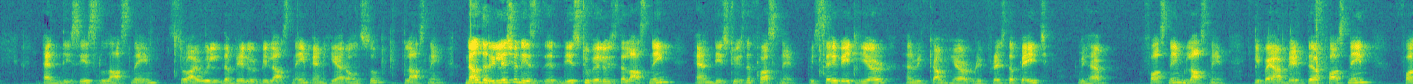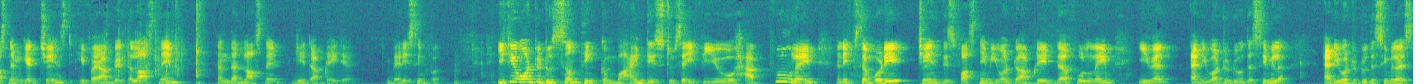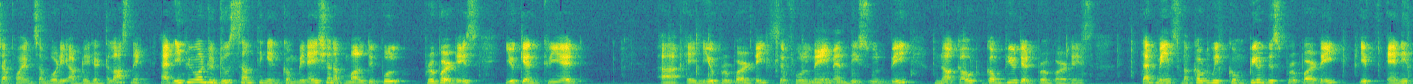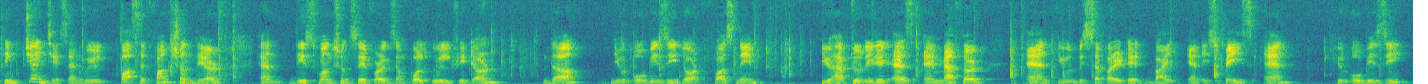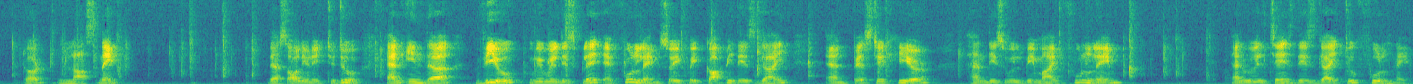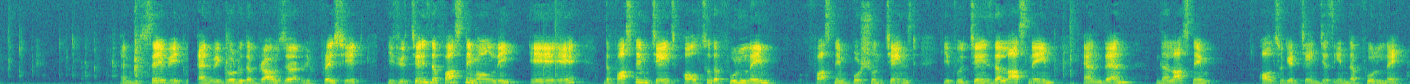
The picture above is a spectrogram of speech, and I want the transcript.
And this is last name. So I will the value would be last name and here also last name. Now the relation is uh, these two values is the last name and these two is the first name. We save it here and we come here refresh the page. We have first name last name. If I update the first name first name get changed. If I update the last name and then last name get updated very simple. If you want to do something combine these two. Say if you have full name and if somebody change this first name you want to update the full name even and you want to do the similar and you want to do the similar stuff when somebody updated the last name. And if you want to do something in combination of multiple properties you can create uh, a new property say full name and this would be knockout computed properties that means knockout will compute this property if anything changes and we will pass a function there. And this function say for example will return the your obj dot first name. You have to read it as a method and you will be separated by an space and your obj dot last name. That's all you need to do. And in the view we will display a full name. So if we copy this guy and paste it here and this will be my full name and we will change this guy to full name. And we save it and we go to the browser refresh it. If you change the first name only AAA the first name change also the full name first name portion changed. If you change the last name and then the last name also get changes in the full name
